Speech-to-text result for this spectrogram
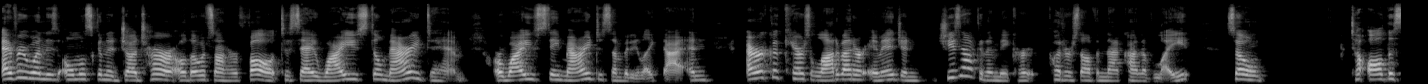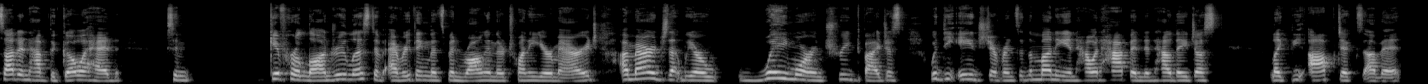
everyone is almost going to judge her, although it's not her fault, to say, why are you still married to him? Or why you stay married to somebody like that? And Erika cares a lot about her image and she's not going to make her put herself in that kind of light. So to all of a sudden have the go ahead to give her laundry list of everything that's been wrong in their 20 year marriage, a marriage that we are way more intrigued by just with the age difference and the money and how it happened and how they just like the optics of it.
